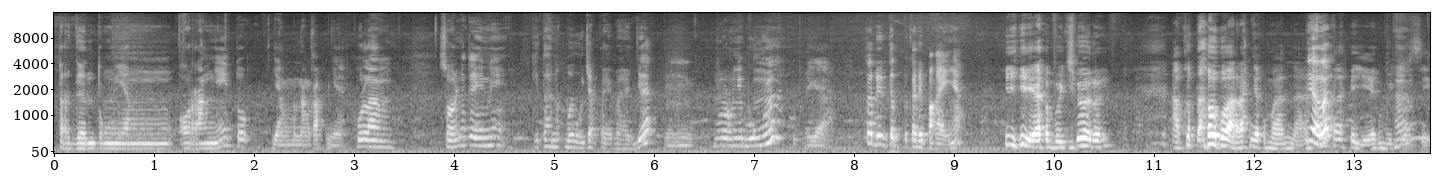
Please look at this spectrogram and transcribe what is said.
Tergantung yang orangnya itu yang menangkapnya. pulang. Soalnya kayak ini kita hendak berucap kayak bahagia, Mm, menurutnya bunga, iya. kan kan dipakainya. Iya, bujur. Aku tahu arahnya ke mana. Iyalah. iya, bujur Hah? sih.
